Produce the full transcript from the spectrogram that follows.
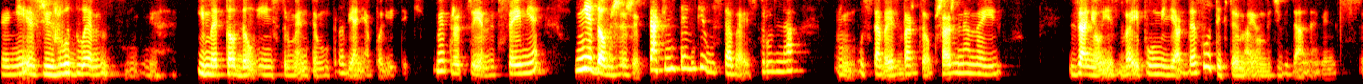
nie jest źródłem i metodą i instrumentem uprawiania polityki. My pracujemy w Sejmie. Niedobrze, że w takim tempie ustawa jest trudna, ustawa jest bardzo obszerna, no i za nią jest 2,5 miliarda złotych, które mają być wydane, więc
